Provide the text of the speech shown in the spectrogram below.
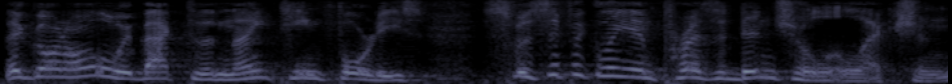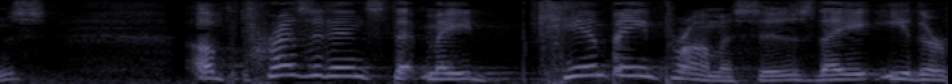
they've gone all the way back to the 1940s, specifically in presidential elections. Of presidents that made campaign promises, they either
